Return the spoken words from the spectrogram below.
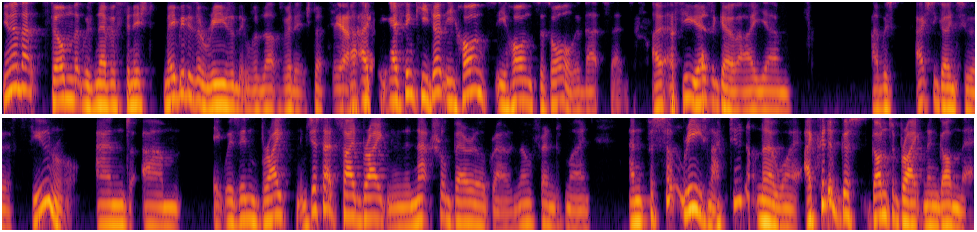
you know, that film that was never finished. Maybe there's a reason it was not finished. Yeah, I, I think he does. He haunts. He haunts us all in that sense. I, a few years ago, I um, I was actually going to a funeral, and um, it was in Brighton. It was just outside Brighton in a natural burial ground, an old friend of mine. And for some reason, I do not know why, I could have just gone to Brighton and gone there.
